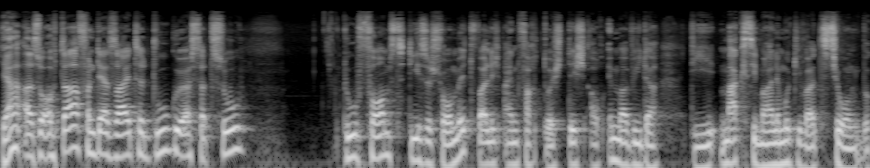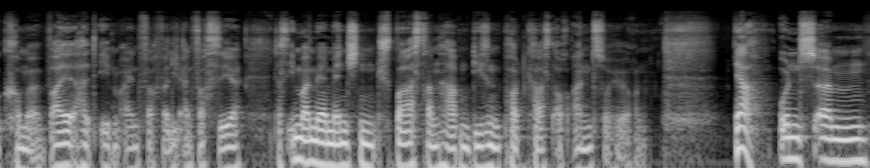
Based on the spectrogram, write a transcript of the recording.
Ja, also auch da von der Seite, du gehörst dazu, Du formst diese Show mit, weil ich einfach durch dich auch immer wieder die maximale Motivation bekomme, weil halt eben einfach, weil ich einfach sehe, dass immer mehr Menschen Spaß dran haben, diesen Podcast auch anzuhören. Ja, und ähm,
